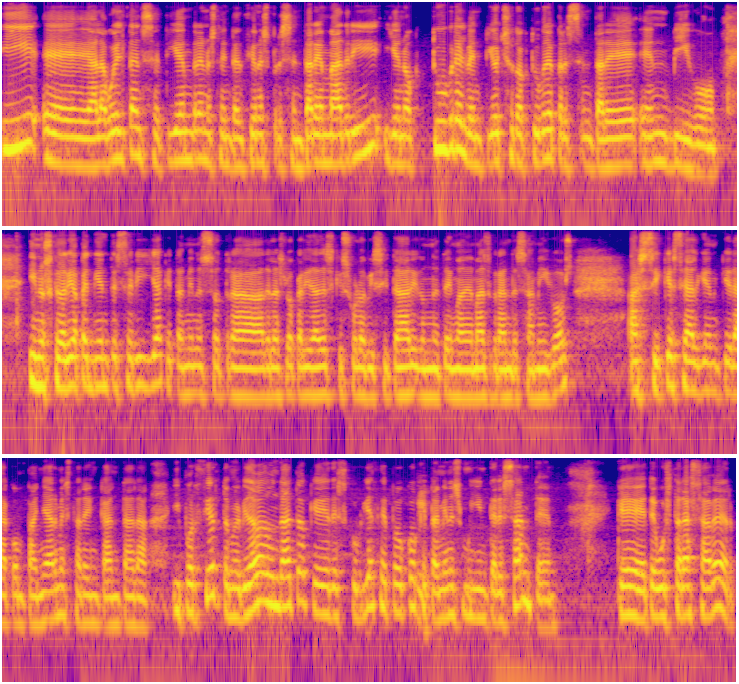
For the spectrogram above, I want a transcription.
Y eh, a la vuelta en septiembre nuestra intención es presentar en Madrid y en octubre, el 28 de octubre, presentaré en Vigo. Y nos quedaría pendiente Sevilla, que también es otra de las localidades que suelo visitar y donde tengo además grandes amigos. Así que si alguien quiere acompañarme, estaré encantada. Y por cierto, me olvidaba de un dato que descubrí hace poco que también es muy interesante que te gustará saber.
